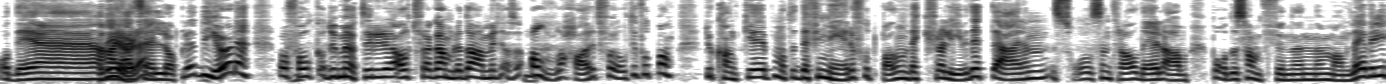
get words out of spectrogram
Og det, og det har jeg det. selv opplevd. De gjør det. Og, folk, og du møter alt fra gamle damer altså, mm. Alle har et forhold til fotball. Du kan ikke på en måte definere fotballen vekk fra livet ditt. Det er en så sentral del av både samfunnet man lever i,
